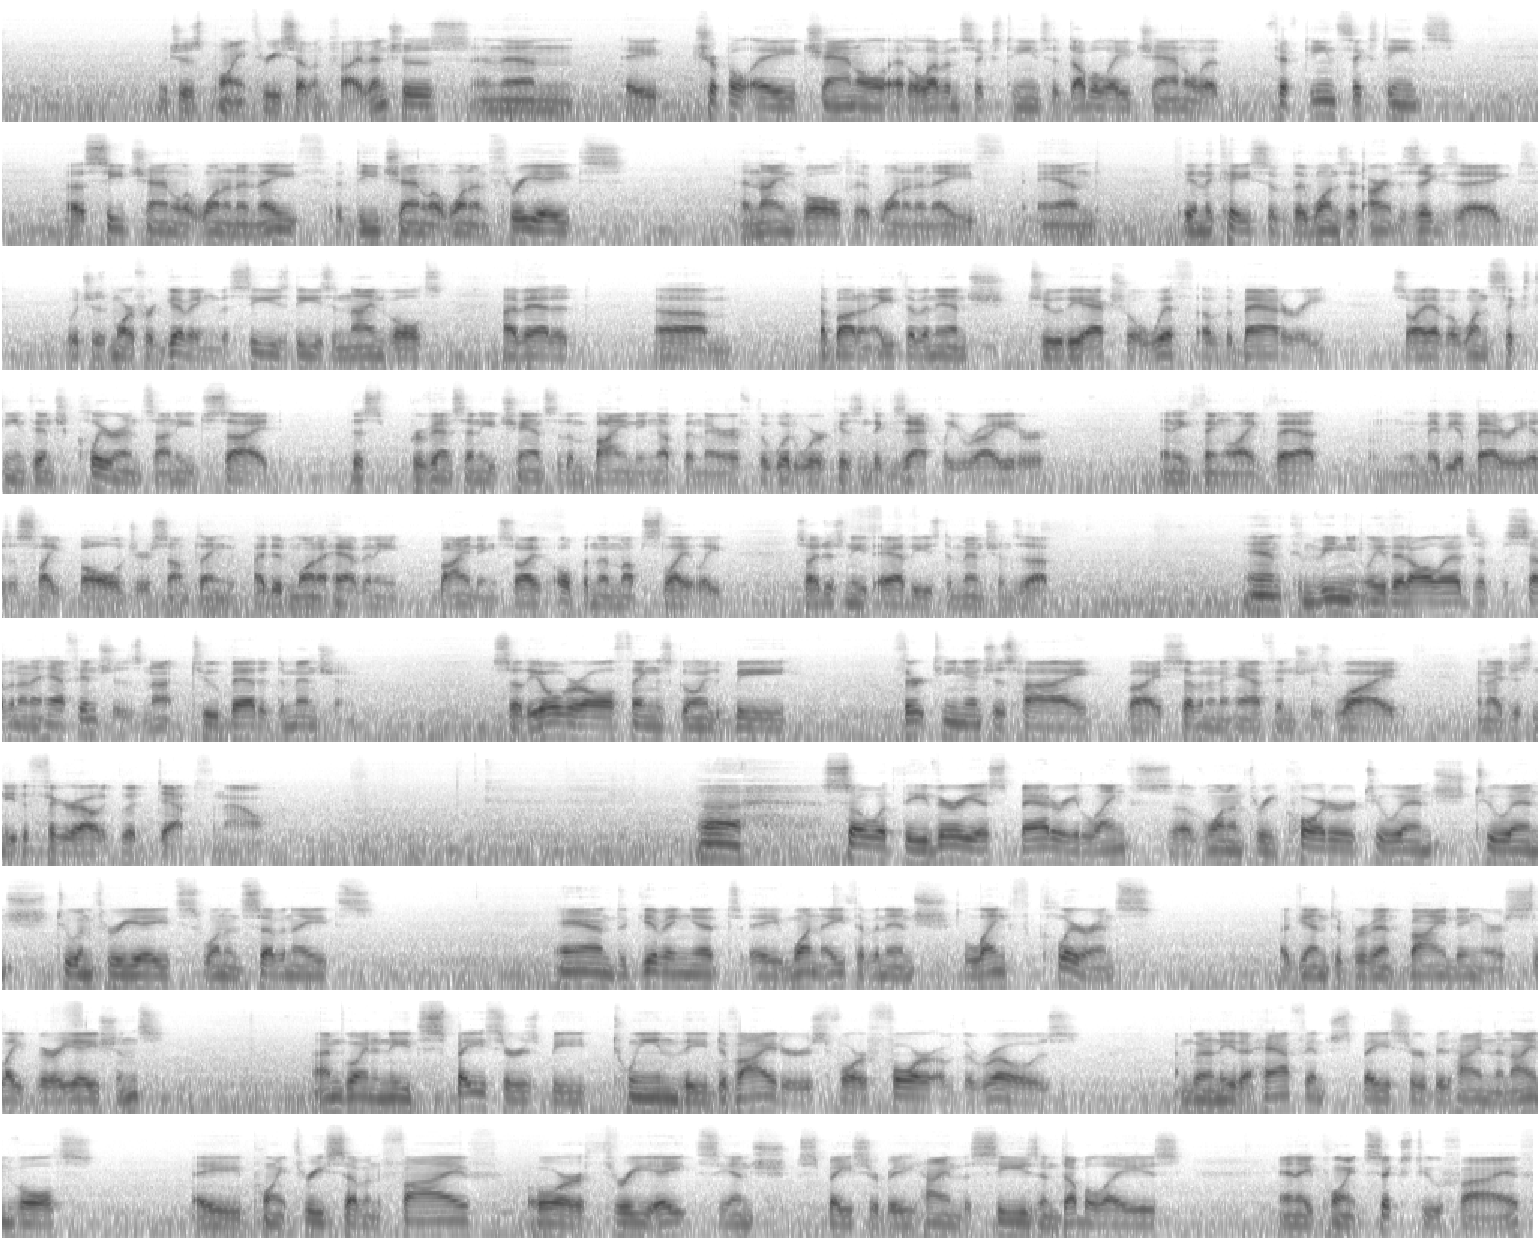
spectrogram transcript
which is 0.375 inches, and then a triple A channel at 11 sixteenths, a double A channel at 15 sixteenths, a C channel at 1 and an eighth, a D channel at 1 and 3 eighths, a 9 volt at 1 and an eighth, and in the case of the ones that aren't zigzagged, which is more forgiving, the C's, D's, and 9 volts, I've added um, about an eighth of an inch to the actual width of the battery, so I have a 1 16th inch clearance on each side this prevents any chance of them binding up in there if the woodwork isn't exactly right or anything like that. Maybe a battery has a slight bulge or something. I didn't want to have any binding, so I've opened them up slightly. So I just need to add these dimensions up. And conveniently, that all adds up to seven and a half inches. Not too bad a dimension. So the overall thing is going to be 13 inches high by seven and a half inches wide and I just need to figure out a good depth now. Uh, So with the various battery lengths of one and three quarter, two inch, two inch, two and three eighths, one and seven eighths, and giving it a one eighth of an inch length clearance, again to prevent binding or slight variations. I'm going to need spacers between the dividers for four of the rows. I'm going to need a half inch spacer behind the 9 volts, a .375 or 3 8 inch spacer behind the C's and double A's and a .625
